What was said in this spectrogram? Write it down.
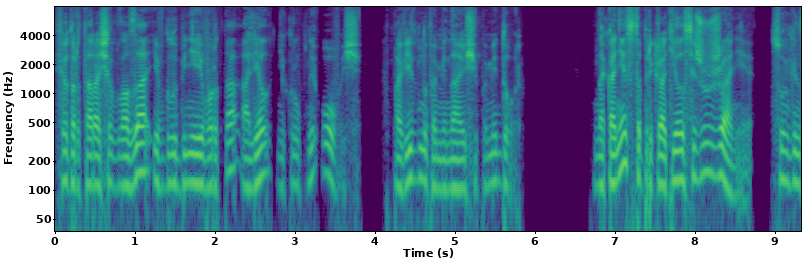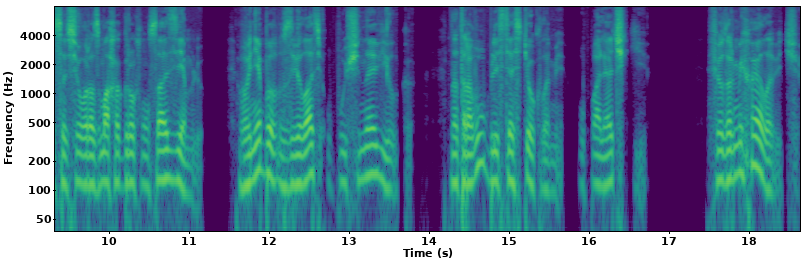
Федор таращил глаза, и в глубине его рта олел некрупный овощ, по виду напоминающий помидор. Наконец-то прекратилось и жужжание. Сумкин со всего размаха грохнулся о землю. В небо взвелась упущенная вилка. На траву, блестя стеклами, упали очки. Федор Михайлович,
